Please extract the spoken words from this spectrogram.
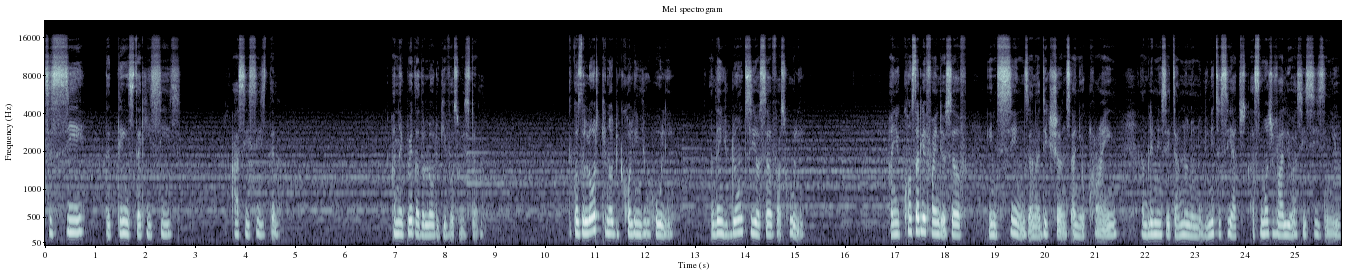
to see the things that he sees as he sees them. And i pray that the lord will give us wisdom because the Lord cannot be calling you holy and then you don't see yourself as holy. And you constantly find yourself in sins and addictions and you're crying and blaming Satan. No, no, no. You need to see as, as much value as He sees in you.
